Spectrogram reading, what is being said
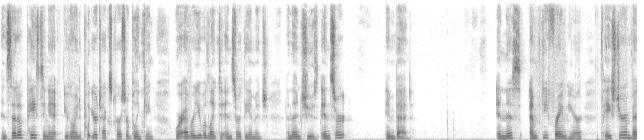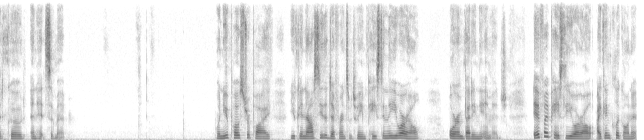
Instead of pasting it, you're going to put your text cursor blinking wherever you would like to insert the image, and then choose Insert, Embed. In this empty frame here, paste your embed code and hit Submit. When you post reply, you can now see the difference between pasting the URL or embedding the image. If I paste the URL, I can click on it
